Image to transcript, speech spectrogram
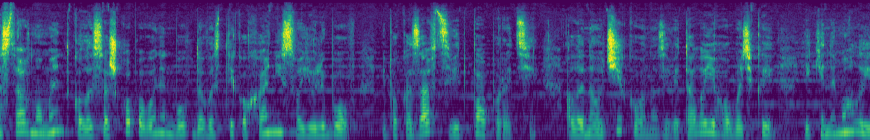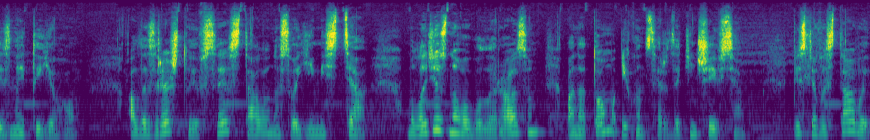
Настав момент, коли Сашко повинен був довести коханій свою любов і показав цвіт папороті, але неочікувано завітали його батьки, які не могли знайти його. Але зрештою все стало на свої місця. Молоді знову були разом, а на тому і концерт закінчився. Після вистави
